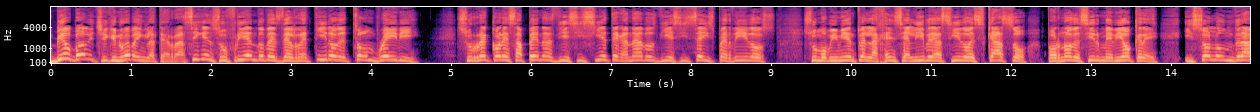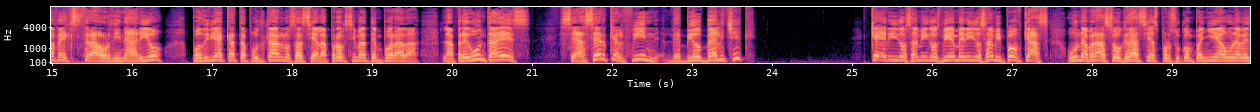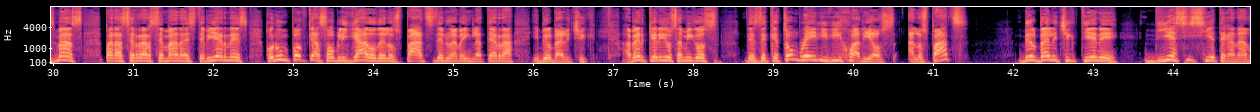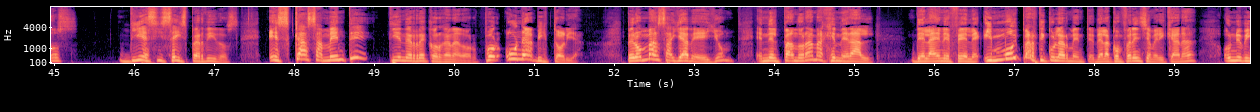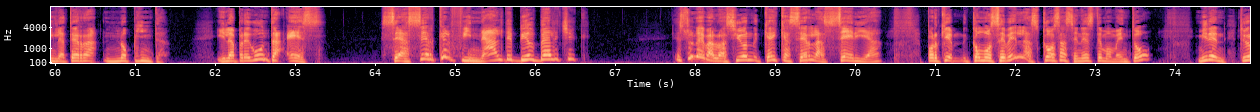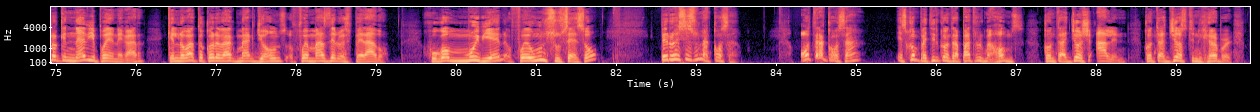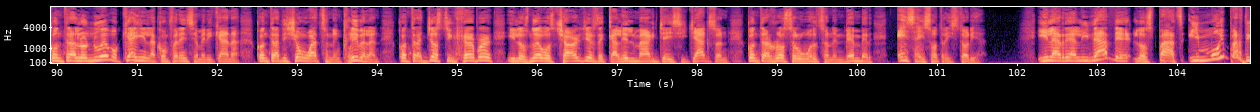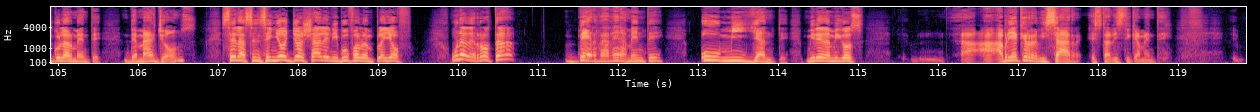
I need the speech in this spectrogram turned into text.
Bill Belichick y Nueva Inglaterra siguen sufriendo desde el retiro de Tom Brady. Su récord es apenas 17 ganados, 16 perdidos. Su movimiento en la agencia libre ha sido escaso, por no decir mediocre, y solo un draft extraordinario podría catapultarlos hacia la próxima temporada. La pregunta es, ¿se acerca el fin de Bill Belichick? Queridos amigos, bienvenidos a mi podcast. Un abrazo, gracias por su compañía una vez más para cerrar semana este viernes con un podcast obligado de los Pats de Nueva Inglaterra y Bill Belichick. A ver, queridos amigos, desde que Tom Brady dijo adiós a los Pats, Bill Belichick tiene 17 ganados, 16 perdidos. Escasamente tiene récord ganador por una victoria. Pero más allá de ello, en el panorama general de la NFL y muy particularmente de la conferencia americana, hoy Nueva Inglaterra no pinta. Y la pregunta es, ¿se acerca el final de Bill Belichick? Es una evaluación que hay que hacerla seria, porque como se ven las cosas en este momento, miren, yo creo que nadie puede negar que el novato quarterback Mac Jones fue más de lo esperado. Jugó muy bien, fue un suceso, pero esa es una cosa. Otra cosa es competir contra Patrick Mahomes, contra Josh Allen, contra Justin Herbert, contra lo nuevo que hay en la conferencia americana, contra Deshaun Watson en Cleveland, contra Justin Herbert y los nuevos Chargers de Khalil Mack, JC Jackson, contra Russell Wilson en Denver. Esa es otra historia. Y la realidad de los Pats, y muy particularmente de Mac Jones, se las enseñó Josh Allen y Buffalo en playoff. Una derrota verdaderamente humillante. Miren amigos, habría que revisar estadísticamente.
